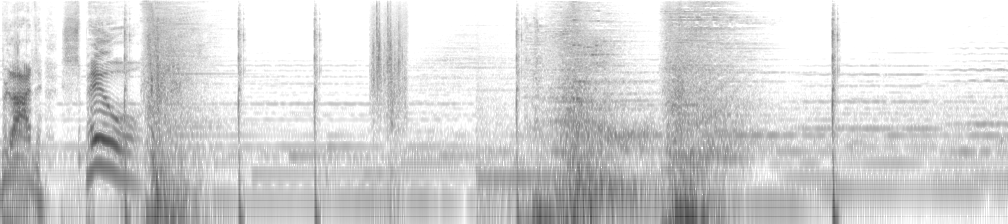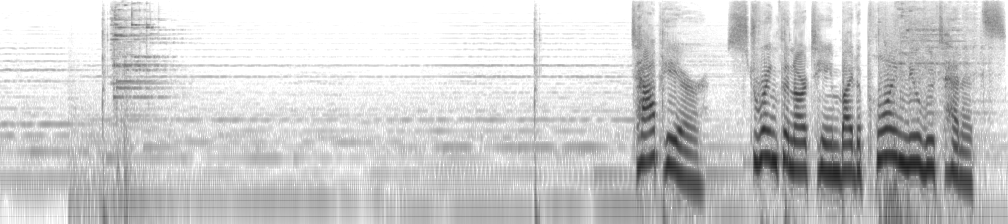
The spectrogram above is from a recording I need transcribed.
Blood spill! Tap here. Strengthen our team by deploying new lieutenants.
